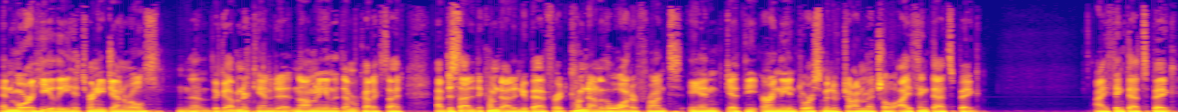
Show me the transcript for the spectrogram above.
and Maura Healey, attorney general, the governor candidate, nominee on the Democratic side, have decided to come down to New Bedford, come down to the waterfront, and get the earn the endorsement of John Mitchell. I think that's big. I think that's big.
